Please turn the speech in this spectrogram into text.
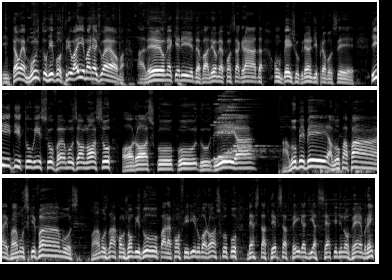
Então é muito Rivotril aí, Maria Joelma. Valeu, minha querida, valeu, minha consagrada. Um beijo grande para você. E dito isso, vamos ao nosso horóscopo do dia. Alô bebê, alô papai, vamos que vamos. Vamos lá com João Bidu para conferir o horóscopo desta terça-feira, dia 7 de novembro, hein?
